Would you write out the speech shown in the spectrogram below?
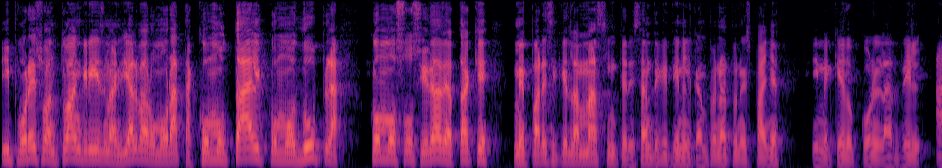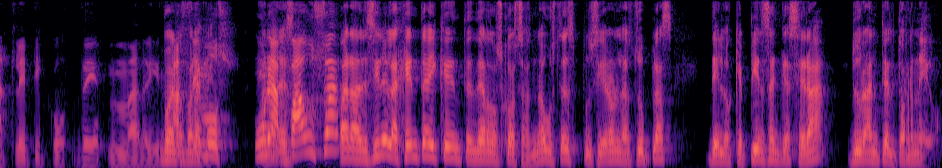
y por eso Antoine Griezmann y Álvaro Morata como tal, como dupla, como sociedad de ataque, me parece que es la más interesante que tiene el campeonato en España y me quedo con la del Atlético de Madrid. Bueno, para Hacemos que- una para pausa. Para decirle a la gente hay que entender dos cosas, ¿no? Ustedes pusieron las duplas de lo que piensan que será durante el torneo.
